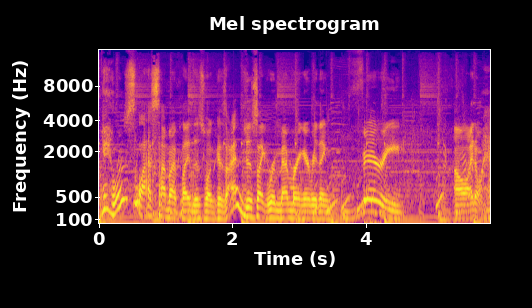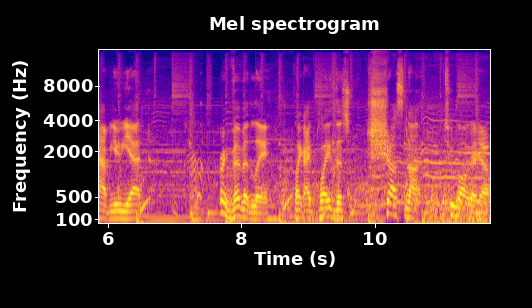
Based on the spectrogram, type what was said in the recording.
Man, when was the last time I played this one? Because I'm just like remembering everything very. Oh, I don't have you yet. Very vividly. Like I played this just not too long ago.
